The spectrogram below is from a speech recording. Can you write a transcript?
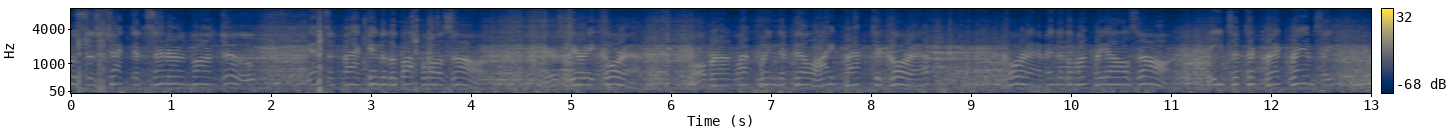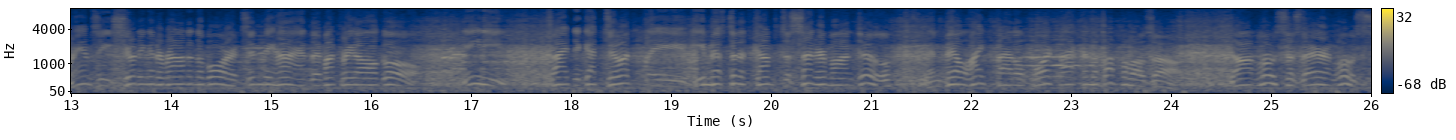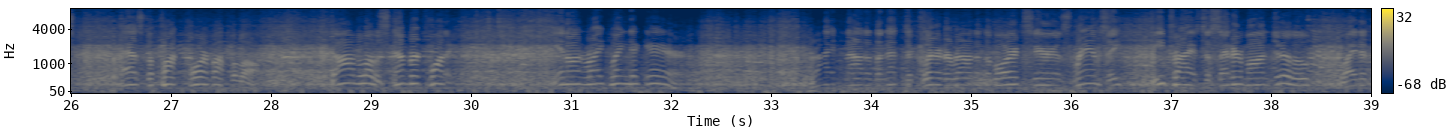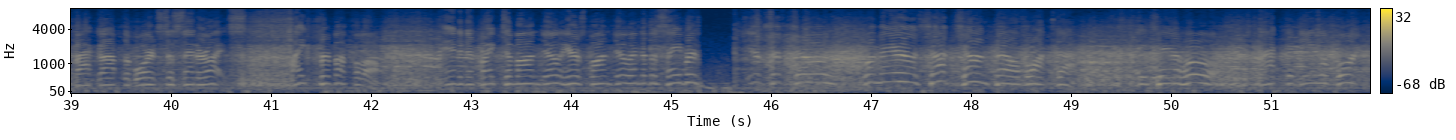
Is checked at center, and Mondou gets it back into the Buffalo zone. Here's Jerry Korab. Over on left wing to Bill Hajt, back to Korab. Korab into the Montreal zone. Feeds it to Craig Ramsay. Ramsay shooting it around in the boards in behind the Montreal goal. Gainey tried to get to it. They, he missed it. It comes to center, Mondou. And Bill Hajt battled for it back in the Buffalo zone. Don Luce is there, and Luce has the puck for Buffalo. Don Luce, number 20. In on right wing to Gare. Riding out of the net to clear it around in the boards. Here's Ramsay. He tries to center. Mondou played it back off the boards to center ice. Hajt for Buffalo. Handed it right to Mondou. Here's Mondou into the Sabres. Gives it to Lemaire. A shot. Schoenfeld blocked that. A.J. Houle. Back to Guy Lapointe.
